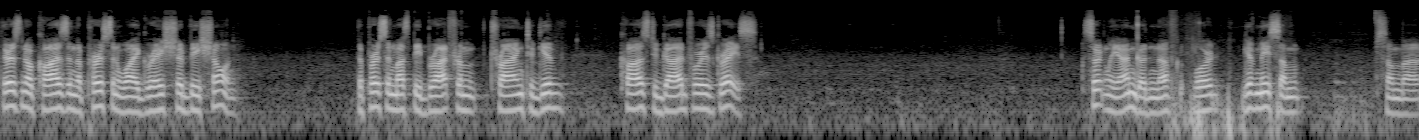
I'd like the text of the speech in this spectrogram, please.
There is no cause in the person why grace should be shown the person must be brought from trying to give cause to God for His grace. Certainly, I'm good enough. Lord, give me some, some, uh,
